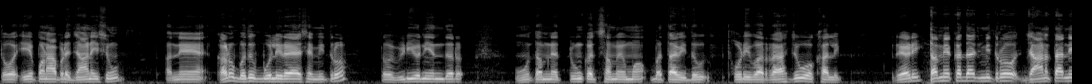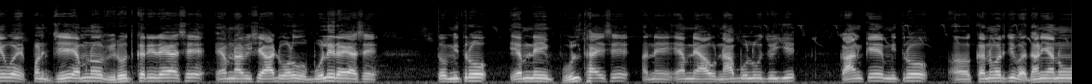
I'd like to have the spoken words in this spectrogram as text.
તો એ પણ આપણે જાણીશું. અને ઘણું બધું બોલી રહ્યા છે મિત્રો, તો વિડીયોની અંદર હું તમને ટૂંક જ સમયમાં બતાવી દઉં. થોડી વાર રાહ જુઓ ખાલી. રેડી તમે કદાચ મિત્રો જાણતા નહીં હોય, પણ જે એમનો વિરોધ કરી રહ્યા છે, એમના વિશે આડવાળું બોલી રહ્યા છે, તો મિત્રો એમની ભૂલ થાય છે અને એમને આવું ના બોલવું જોઈએ. કારણ કે મિત્રો કન્વરજી વધાણિયાનું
